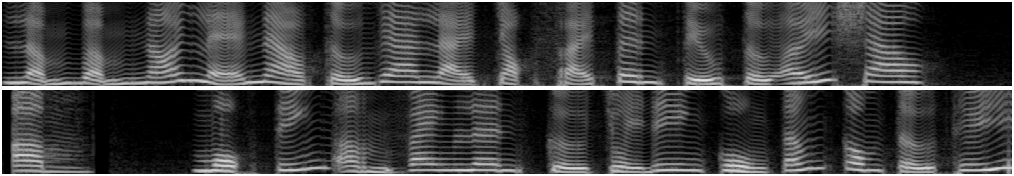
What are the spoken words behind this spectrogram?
Lẩm bẩm nói lẽ nào tử gia lại chọc phải tên tiểu tử ấy sao? ầm Um, một tiếng ầm vang lên cự chùy điên cuồng tấn công tử thí.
